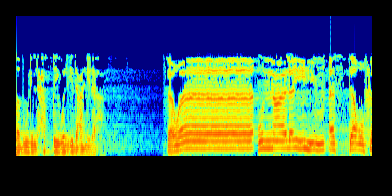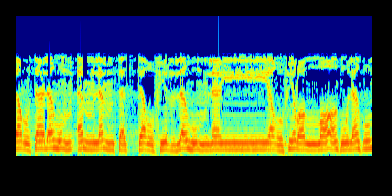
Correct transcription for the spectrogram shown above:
قبول الحق والإذعان له. سواء عليهم أستغفرت لهم أم لم تستغفر لهم؟ لن يغفر الله لهم.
